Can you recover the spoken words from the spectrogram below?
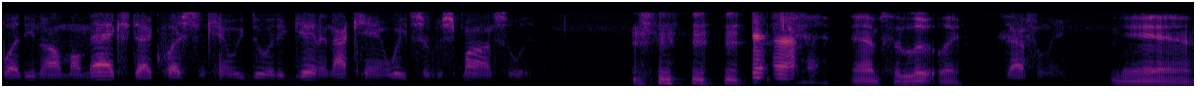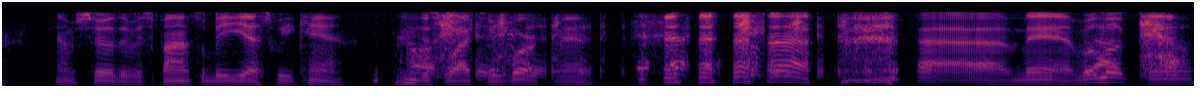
But you know, I'm, I'm asked that question, can we do it again? And I can't wait to respond to it. Absolutely. Definitely. Yeah. I'm sure the response will be yes, we can. Just watch you work, man. ah, man. Well, look, man.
